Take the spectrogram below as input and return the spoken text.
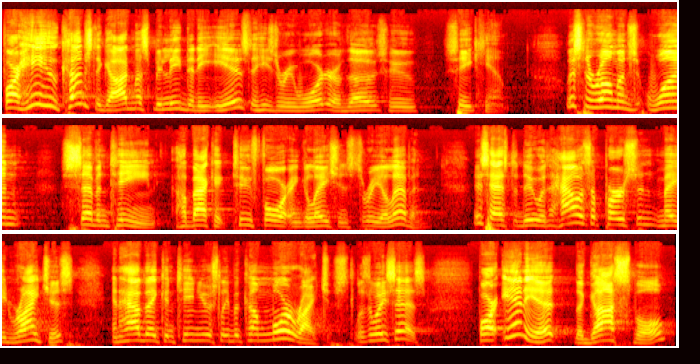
For he who comes to God must believe that He is, that He's the rewarder of those who seek Him. Listen to Romans 1 17, Habakkuk 2 4, and Galatians 3 11. This has to do with how is a person made righteous and how they continuously become more righteous. Listen to what he says. For in it, the gospel,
